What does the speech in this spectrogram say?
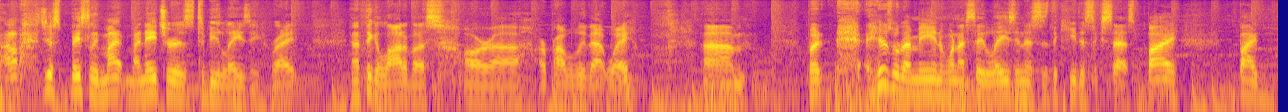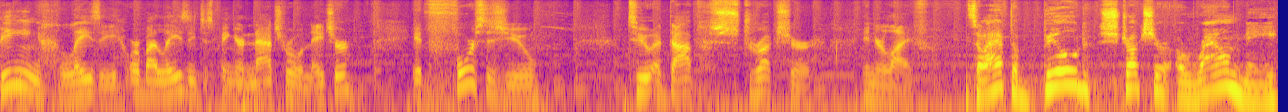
I don't, just basically my, my nature is to be lazy, right? And I think a lot of us are, uh, are probably that way. Um, but here's what I mean when I say laziness is the key to success. By, by being lazy or by lazy just being your natural nature, it forces you to adopt structure in your life. So I have to build structure around me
